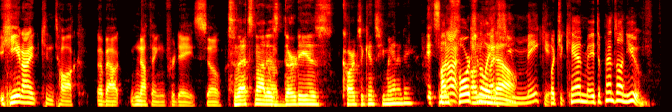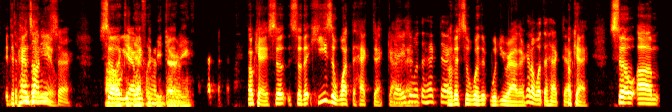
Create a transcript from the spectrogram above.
He and I can talk about nothing for days. So So that's not as Uh, dirty as Cards Against Humanity. it's not Unfortunately, unless no. you make it. but you can. It depends on you. it depends, on, you. sir. So oh, it could yeah, definitely be have to- dirty. Okay, so so that he's a what the heck deck guy. Yeah, he's a what the heck deck. Oh, that's a would, would you I rather? got a what the heck deck. Okay. So um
